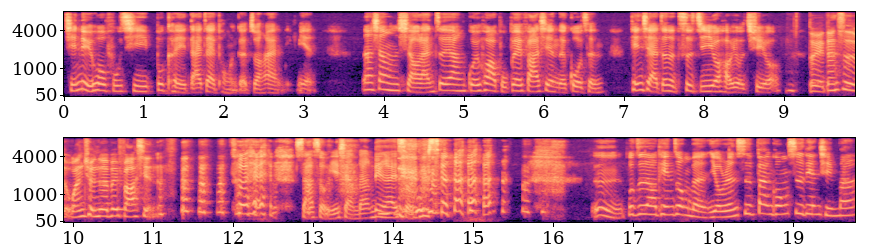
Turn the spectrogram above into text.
情侣或夫妻不可以待在同一个专案里面。那像小兰这样规划不被发现的过程。听起来真的刺激又好有趣哦。对，但是完全都被发现了。对，杀手也想当恋爱守护神。嗯，不知道听众们有人是办公室恋情吗？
